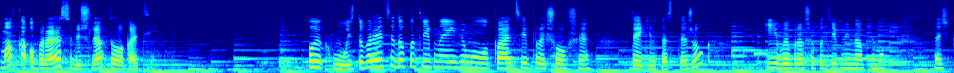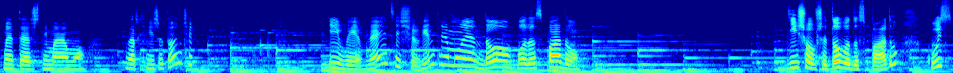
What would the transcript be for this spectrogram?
мавка обирає собі шлях до локації. Коли квусь добереться до потрібної йому локації, пройшовши декілька стежок і вибравши потрібний напрямок, значить ми теж знімаємо верхній жетончик. І виявляється, що він прямує до водоспаду. Дійшовши до водоспаду, Кусь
